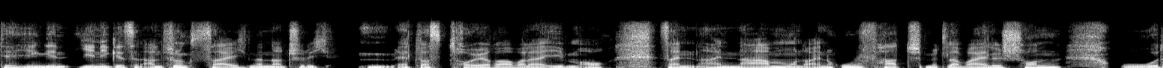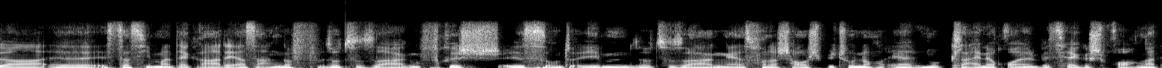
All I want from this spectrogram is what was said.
Derjenige ist in Anführungszeichen dann natürlich hm, etwas teurer, weil er eben auch seinen einen Namen und einen Ruf hat mittlerweile schon. Oder äh, ist das jemand, der gerade erst sozusagen frisch ist und eben sozusagen erst von der Schauspiel Schauspieltour noch eher nur kleine Rollen bisher gesprochen hat.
